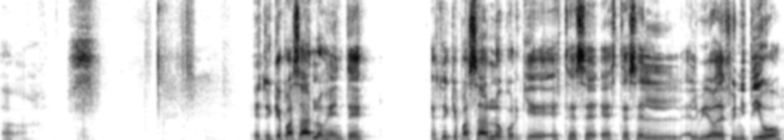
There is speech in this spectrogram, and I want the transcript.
Ah. Esto hay que pasarlo, gente. Esto hay que pasarlo porque este es, este es el, el video definitivo.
